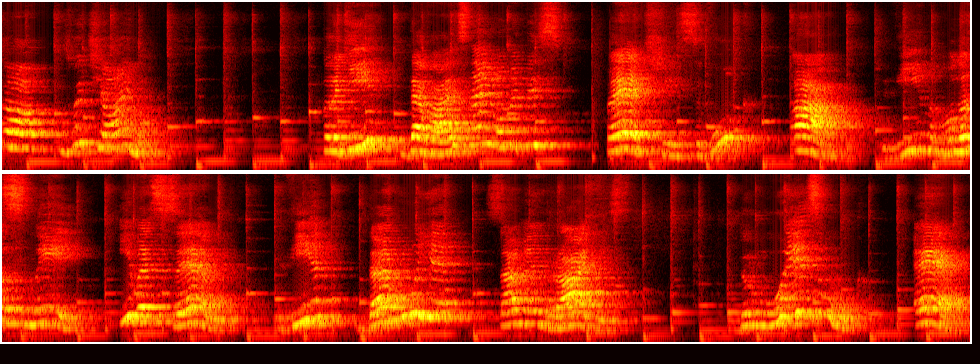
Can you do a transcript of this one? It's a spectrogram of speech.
Так, звичайно. Тоді давай знайомитись. Перший звук А. Він голосний і веселий. Він дарує саме радість. Другий звук Е.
